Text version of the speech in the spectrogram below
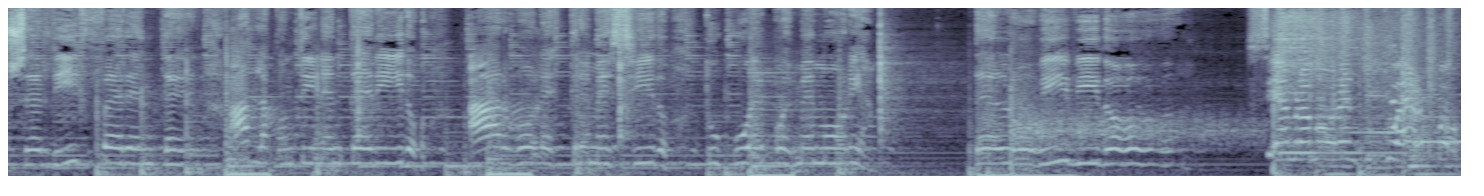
Ser diferente. Habla continente herido, árbol estremecido. Tu cuerpo es memoria de lo vivido. Siembra amor en tu cuerpo,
